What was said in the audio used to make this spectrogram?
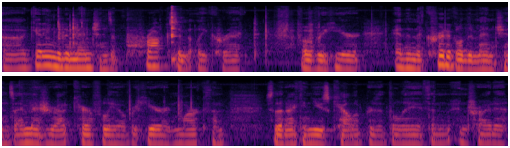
uh, getting the dimensions approximately correct over here. And then the critical dimensions I measure out carefully over here and mark them so that I can use calipers at the lathe and, and try to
